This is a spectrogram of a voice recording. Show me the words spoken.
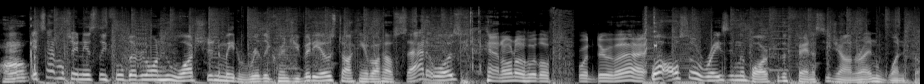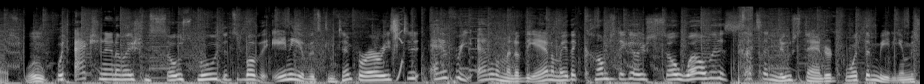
Huh? It simultaneously fooled everyone who watched it and made really cringy videos talking about how sad it was. I don't know who the f would do that. While also raising the bar for the fantasy genre in one fell swoop. With action animation so smooth it's above any of its contemporaries to every element of the anime that comes together so well that it sets a new standard for what the medium is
